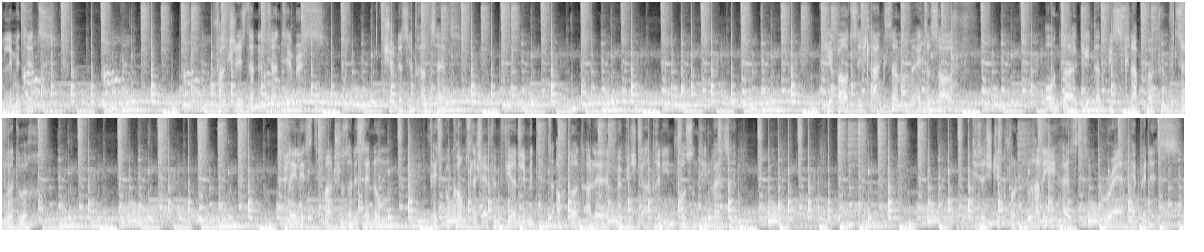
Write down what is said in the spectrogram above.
Unlimited. Functionist an den Turntables. Schön, dass ihr dran seid. Hier baut sich langsam etwas auf und äh, geht dann bis knapp 15 Uhr durch. Playlist im Anschluss an die Sendung. Facebook.com slash FM4 Unlimited, auch dort alle möglichen anderen Infos und Hinweise. Dieses Stück von Honey heißt Rare Happiness.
